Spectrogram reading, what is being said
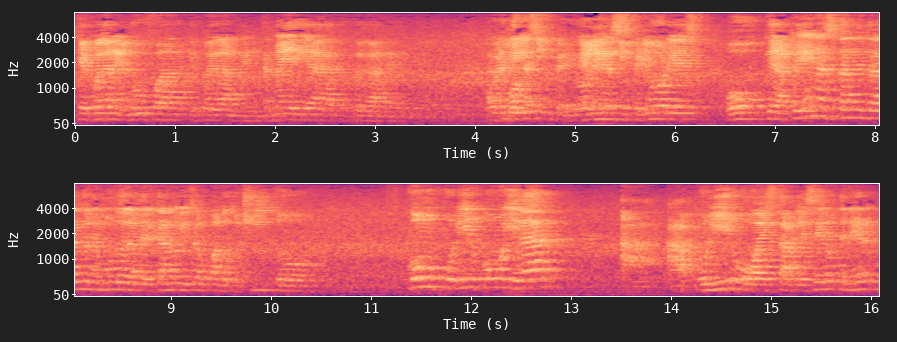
Que juegan en Lufa, que juegan en Intermedia, que juegan en, O ligas inferiores. en ligas inferiores, o que apenas están entrando en el mundo del americano y están jugando tochito. ¿Cómo pulir, cómo llegar a, a pulir o a establecer o tener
